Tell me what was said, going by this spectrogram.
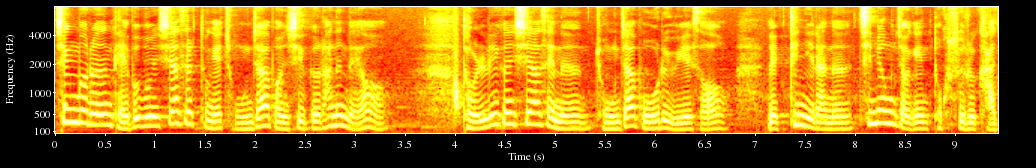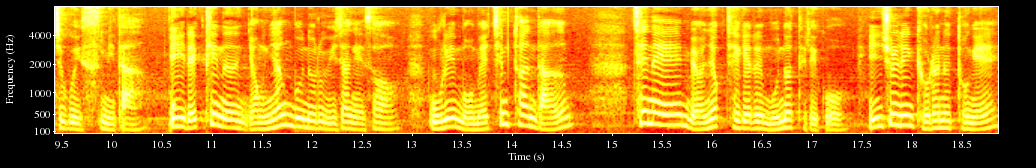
식물은 대부분 씨앗을 통해 종자 번식을 하는데요. 덜 익은 씨앗에는 종자 보호를 위해서 렉틴이라는 치명적인 독소를 가지고 있습니다. 이 렉틴은 영양분으로 위장해서 우리 몸에 침투한 다음 체내의 면역 체계를 무너뜨리고 인슐린 교란을 통해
